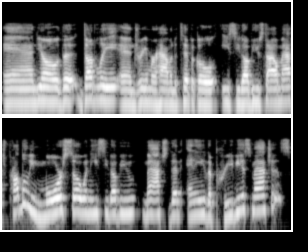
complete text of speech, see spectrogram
And you know the Dudley and Dreamer having a typical ECW style match, probably more so an ECW match than any of the previous matches,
